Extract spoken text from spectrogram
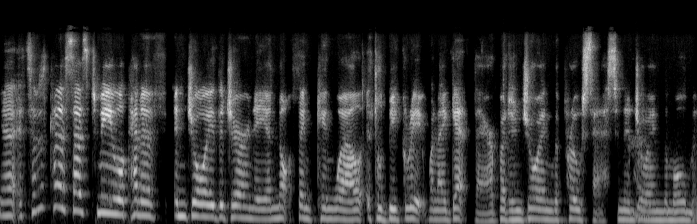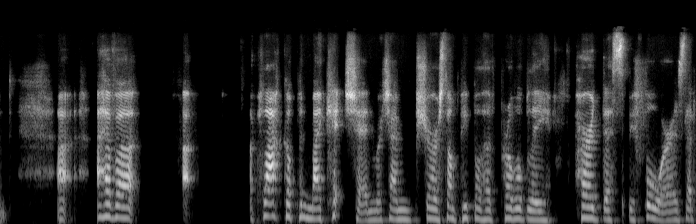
Yeah, it just kind of says to me, we'll kind of enjoy the journey and not thinking, well, it'll be great when I get there, but enjoying the process and enjoying the moment. Uh, I have a, a, a plaque up in my kitchen, which I'm sure some people have probably heard this before, is that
